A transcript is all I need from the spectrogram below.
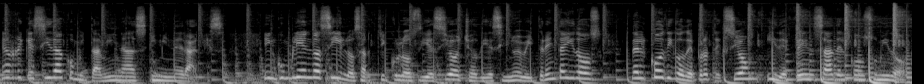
enriquecida con vitaminas y minerales, incumpliendo así los artículos 18, 19 y 32 del Código de Protección y Defensa del Consumidor.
